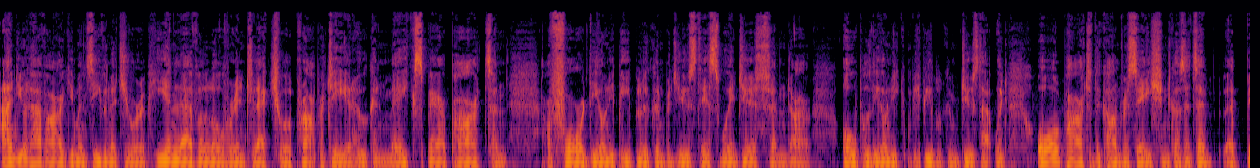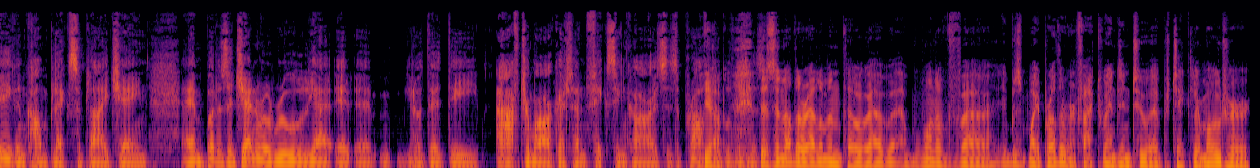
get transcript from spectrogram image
And you'll have arguments even at European level over intellectual property and who can make spare parts and are Ford the only people who can produce this widget and are Opel the only people who can produce that widget. All part of the conversation because it's a, a big and complex supply chain. Um, but as a general rule, yeah, it, uh, you know, the, the aftermarket and fixing cars is a profitable business. There's another element, though. Uh, one of uh, it was my brother, in fact, went into a particular motor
